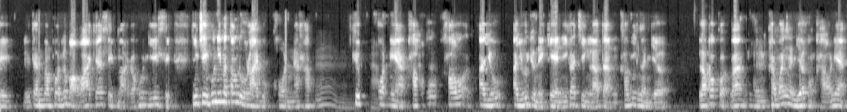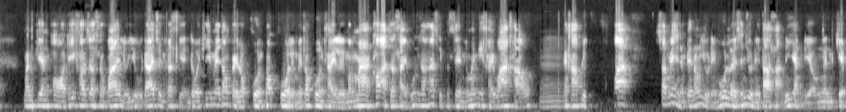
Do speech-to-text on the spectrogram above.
ย หรือแต่บางคนก็บอกว่าแค่10หน่อยก็หุ้น20จริงๆหุ้นนี้มันต้องดูรายบุคคลนะครับอืมคือคนเนี่ยเขาเขาอายุอายุอยู่ในเกณฑ์นี้ก็จริงแล้วแต่เขามีเงินเยอะ แล้วปรากฏว่าเงินคำว่าเงินเยอะของเขาเนี่ย มันเพียงพอที่เขาจะสบายหรืออยู่ได้จนเกษียณโดยที่ไม่ต้องไปรบกวนครอบครัวหรือไม่ต้องกวนใครเลยมากๆ เขาอาจจะใส่หุ้นเขาห้าสิบเปอร์เซ็นก็ไม่มีใครว่าเขานะครับ หรือว่าฉันไม่เห็นจำเป็นต้องอยู่ในหุ้นเลย ฉันอยู่ในตราสารนี้อย่างเดียวเงินเก็บ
